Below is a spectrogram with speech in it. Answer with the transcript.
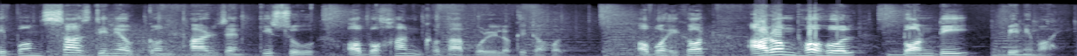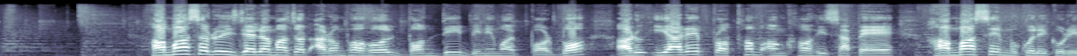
এই পঞ্চাছ দিনীয়া উৎকণ্ঠাৰ যেন কিছু অৱসান ঘটা পৰিলক্ষিত হ'ল। অৱশেষত আৰম্ভ হ'ল বন্দী বিনিময়। হামাছ আৰু ইজৰাইলৰ মাজত আৰম্ভ হ'ল বন্দী বিনিময় পৰ্ব আৰু ইয়াৰে প্ৰথম অংশ হিচাপে হামাছে মুকলি কৰি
